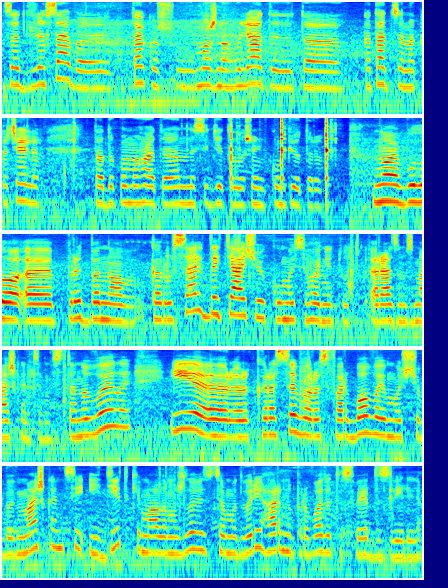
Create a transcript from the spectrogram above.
Це для себе також можна гуляти та кататися на качелях та допомагати, а не сидіти лише в комп'ютерах. Мною було е, придбано карусель дитячу, яку ми сьогодні тут разом з мешканцями встановили, і е, красиво розфарбовуємо, щоб мешканці і дітки мали можливість в цьому дворі гарно проводити своє дозвілля.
